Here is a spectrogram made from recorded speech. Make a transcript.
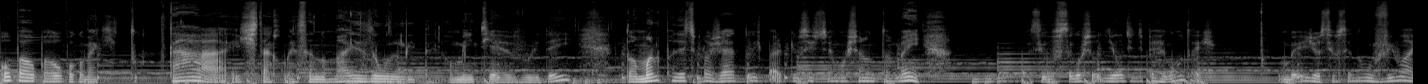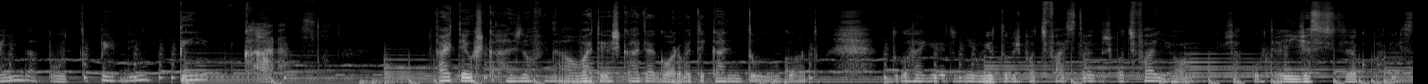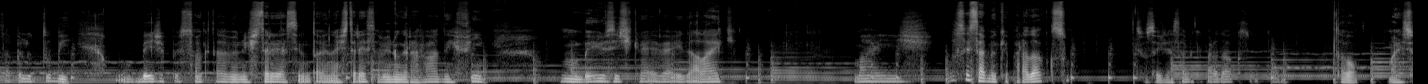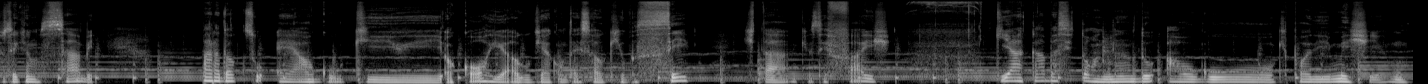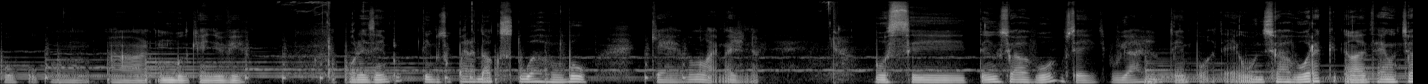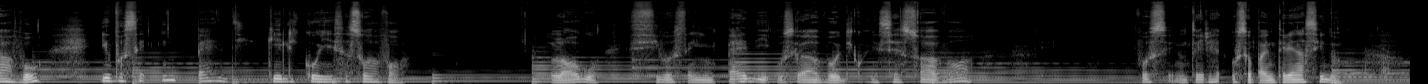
Opa, opa, opa, como é que tu tá? Está começando mais um Literalmente Everyday. Tomando para esse projeto, espero que vocês estejam gostando também. Se você gostou de ontem de perguntas, um beijo. Se você não viu ainda, pô, tá perdendo tempo, cara. Vai ter os cards no final, vai ter os cards agora, vai ter card em todo canto. Tu consegue ver tudo no YouTube, Spotify, se tá vendo pro Spotify, ó. Já curte aí, já, já compartilha se tá pelo YouTube. Um beijo pessoal que tá vendo estreia, assim não tá vendo a estreia, tá vendo gravado, enfim. Um beijo, se inscreve aí, dá like. Mas vocês sabem o que é paradoxo? Se você já sabe o que é paradoxo, então tá bom. Mas se você que não sabe, Paradoxo é algo que ocorre, algo que acontece, algo que você está, que você faz, que acaba se tornando algo que pode mexer um pouco com a, o mundo que a gente vive. Por exemplo, temos o paradoxo do avô, que é, vamos lá, imagina. Você tem o seu avô, você tipo, viaja no tempo até onde seu avô era, até onde seu avô, e você impede que ele conheça sua avó. Logo, se você impede o seu avô de conhecer sua avó, você não teria, o seu pai não teria nascido.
